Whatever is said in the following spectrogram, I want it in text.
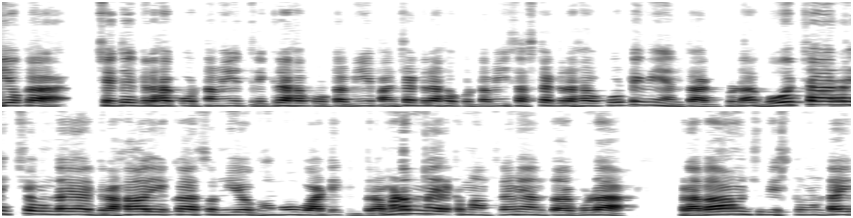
ఈ యొక్క చతుర్గ్రహ కూటమి త్రిగ్రహ కూటమి పంచగ్రహ కూటమి షష్టగ్రహ కూటమి అంతా కూడా గోచారీత్య ఉండే గ్రహాల యొక్క సంయోగము వాటికి భ్రమణం మేరకు మాత్రమే అంతా కూడా ప్రభావం చూపిస్తూ ఉంటాయి.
